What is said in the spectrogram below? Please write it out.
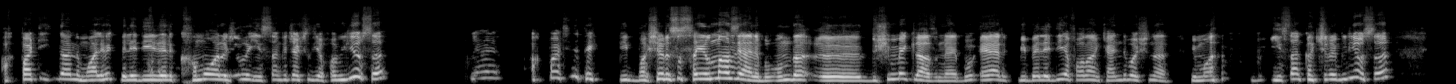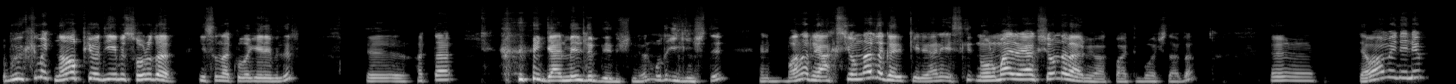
AK Parti iktidarında muhalefet belediyeleri kamu aracılığıyla insan kaçakçılığı yapabiliyorsa yani AK Parti'de pek bir başarısı sayılmaz yani bu. Onu da e, düşünmek lazım. Yani bu eğer bir belediye falan kendi başına bir insan kaçırabiliyorsa bu hükümet ne yapıyor diye bir soru da insan aklına gelebilir. E, hatta gelmelidir diye düşünüyorum. O da ilginçti. Yani bana reaksiyonlar da garip geliyor. Yani eski normal reaksiyon da vermiyor AK Parti bu açılardan. E, devam edelim.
